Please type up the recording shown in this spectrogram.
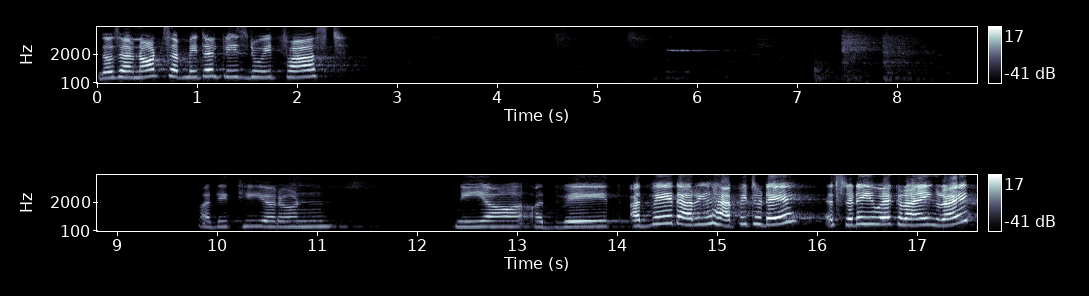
Those who have not submitted, please do it fast. Aditi, Arun, Nia, Advait. Advait, are you happy today? Yesterday you were crying, right?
